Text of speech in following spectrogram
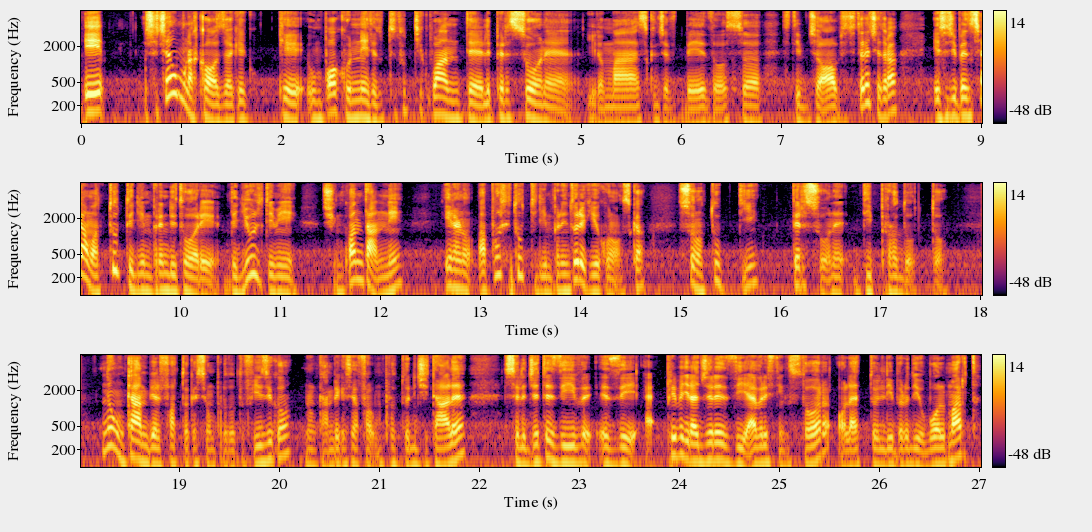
E se c'è una cosa che, che un po' connette tutte, tutte quante le persone, Elon Musk, Jeff Bezos, Steve Jobs, eccetera, eccetera, e se ci pensiamo a tutti gli imprenditori degli ultimi 50 anni, erano, a parte tutti gli imprenditori che io conosca, sono tutti persone di prodotto non cambia il fatto che sia un prodotto fisico, non cambia che sia un prodotto digitale. Se leggete The, The, eh, prima di leggere The Everything Store, ho letto il libro di Walmart,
